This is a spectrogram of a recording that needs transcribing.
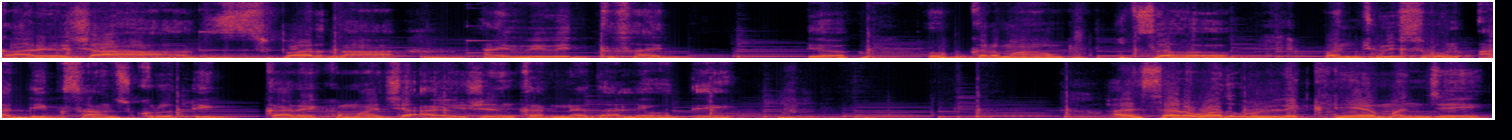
कार्यशाळा स्पर्धा आणि विविध साहित्य उपक्रमांसह पंचवीसहून अधिक सांस्कृतिक कार्यक्रमाचे आयोजन करण्यात आले होते. आणि सर्वात उल्लेखनीय म्हणजे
